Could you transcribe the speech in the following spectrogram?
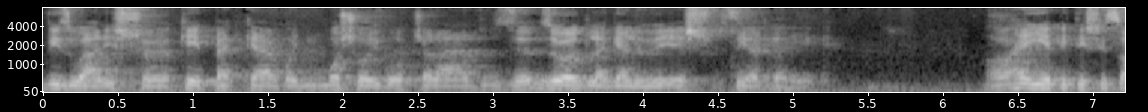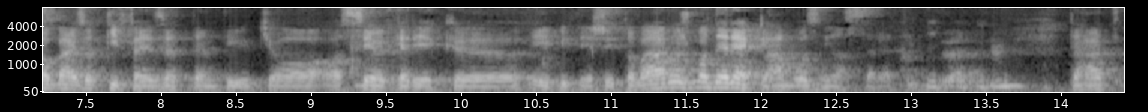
vizuális képekkel, hogy mosolygó család, zöld legelő és szélkerék. A helyi építési szabályzat kifejezetten tiltja a szélkerék építését a városba, de reklámozni azt szeretik. Tehát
